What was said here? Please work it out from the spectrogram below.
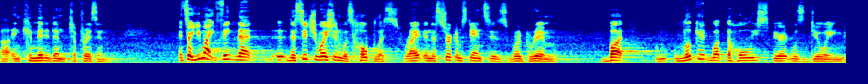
uh, and committed them to prison. And so you might think that uh, the situation was hopeless, right? And the circumstances were grim. But look at what the Holy Spirit was doing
